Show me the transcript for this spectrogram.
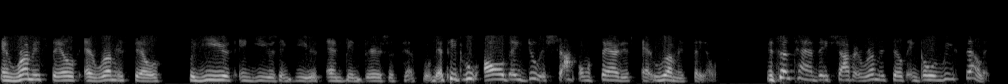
and rummage sales and rummage sales for years and years and years and been very successful. There are people who all they do is shop on Saturdays at rummage sales. And sometimes they shop at rummage sales and go and resell it.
